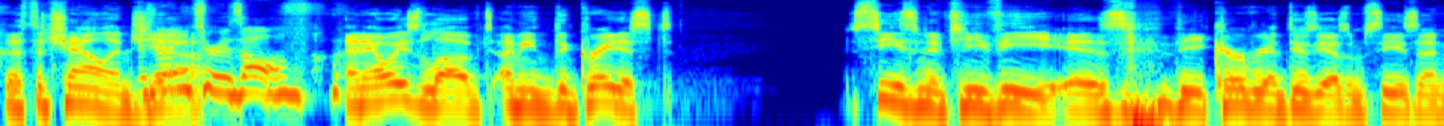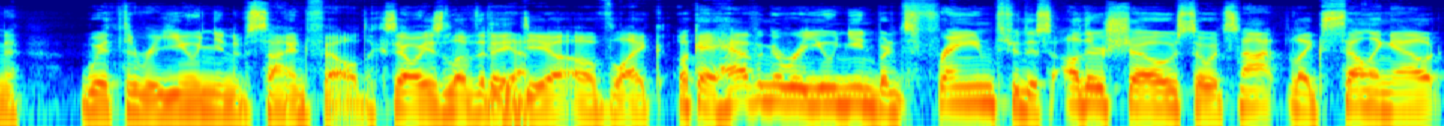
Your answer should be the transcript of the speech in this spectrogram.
That's a challenge. There's yeah. nothing to resolve. and I always loved. I mean, the greatest season of TV is the Curb Your Enthusiasm season with the reunion of Seinfeld because I always love that Yeah. idea of like okay having a reunion but it's framed through this other show so it's not like selling out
